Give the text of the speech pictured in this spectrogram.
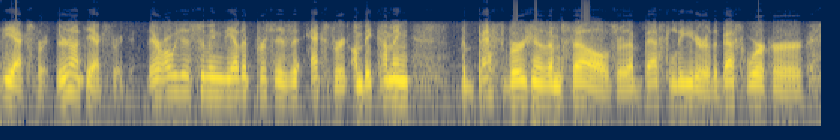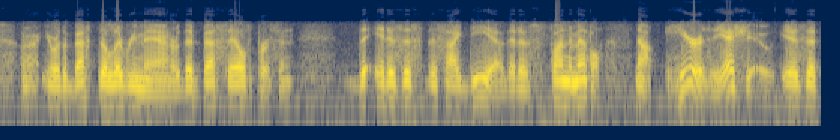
the expert. They're not the expert. They're always assuming the other person is an expert on becoming the best version of themselves or the best leader or the best worker or, or the best delivery man or the best salesperson. It is this, this idea that is fundamental. Now, here is the issue, is that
